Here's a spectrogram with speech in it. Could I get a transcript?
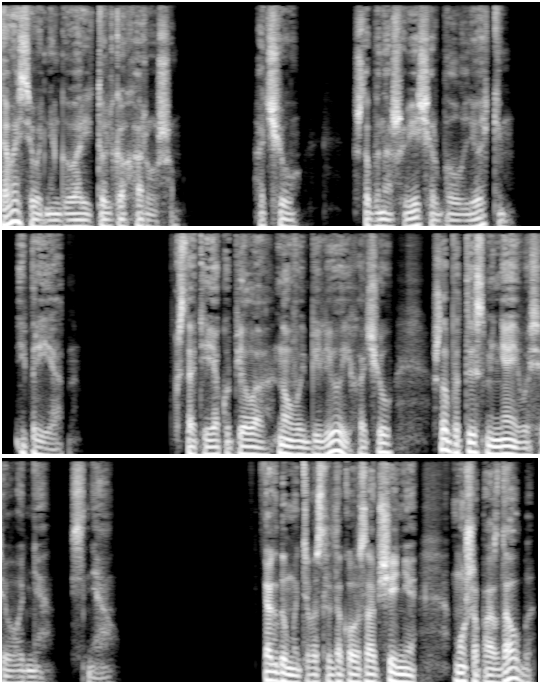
Давай сегодня говорить только о хорошем. Хочу, чтобы наш вечер был легким и приятным. Кстати, я купила новое белье и хочу, чтобы ты с меня его сегодня снял. Как думаете, после такого сообщения муж опоздал бы?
